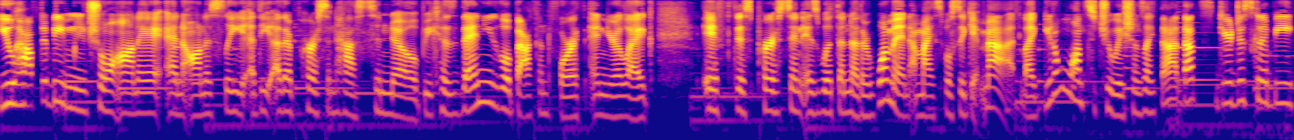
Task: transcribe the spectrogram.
you have to be mutual on it and honestly the other person has to know because then you go back and forth and you're like if this person is with another woman am i supposed to get mad? Like you don't want situations like that. That's you're just gonna be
